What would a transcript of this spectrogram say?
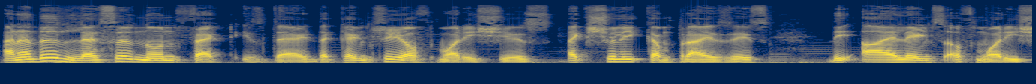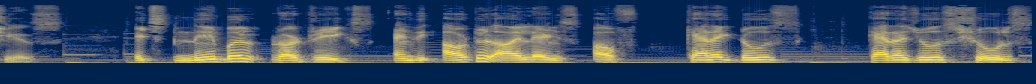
Another lesser known fact is that the country of Mauritius actually comprises the islands of Mauritius, its neighbor Rodrigues, and the outer islands of Cargados, Carajos Shoals,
